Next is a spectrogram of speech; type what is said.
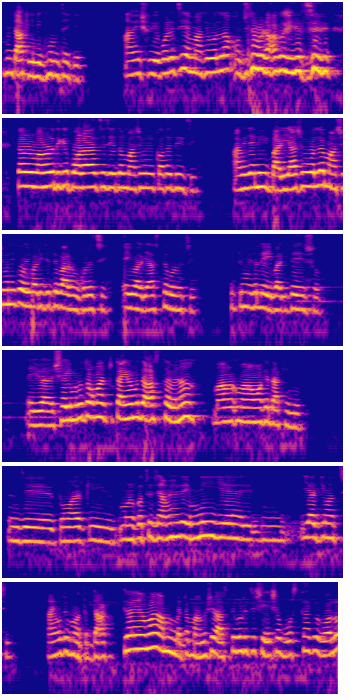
ডাকিনি ঘুম থেকে। আমি শুয়ে পড়েছি মাকে বললাম, ওর জন্য আমার রাগ হয়ে গেছে। কারণ মামার দিকে পড়া আছে, যেহেতু মাসিমণির কথা দিয়েছি। আমি জানি বাড়ি আসব বলে মাসিমণিকে ওই বাড়ি যেতে বারণ করেছি এই বাড়ি আসতে বলেছি। তুমি তাহলে এই বাড়িতে এসো। এইবার সেই মতো তো আমার একটু টাইমের মধ্যে আসতে হবে না? মা মা আমাকে ডাকেনি। যে তোমার আর কি মনে করছে যে আমি হয়তো এমনি ইয়ে উম, ইয়ে আর কি মারছি। আমি বলছি মাথা ডাকতে হয় আমার। আমি একটা মানুষের আসতে বলেছি সে এসে বসে থাকবে বলো।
